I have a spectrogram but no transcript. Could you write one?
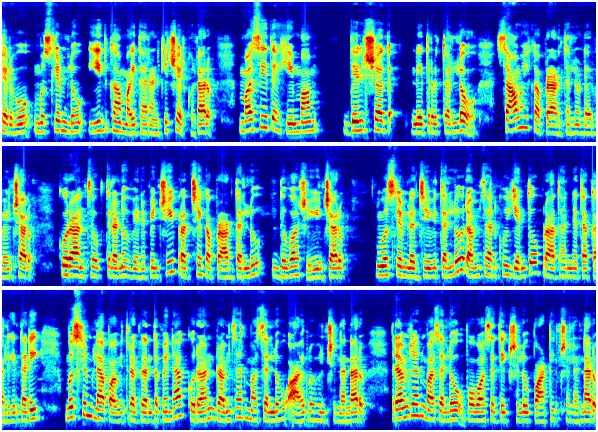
చెరువు ముస్లింలు ఈద్గా మైదానానికి చేరుకున్నారు. మసీద్ హిమాం దిల్షద్ నేతృత్వంలో సామూహిక ప్రార్థనలు నిర్వహించారు. ఖురాన్ సూక్తులను వినిపించి ప్రత్యేక ప్రార్థనలు దువా చేయించారు. ముస్లింల జీవితంలో రంజాన్కు ఎంతో ప్రాధాన్యత కలిగిందని ముస్లింల పవిత్ర గ్రంథమైన ఖురాన్ రంజాన్ మాసంలో ఆవిర్భవించిందన్నారు. రంజాన్ మాసంలో ఉపవాస దీక్షలు పాటించాలన్నారు.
